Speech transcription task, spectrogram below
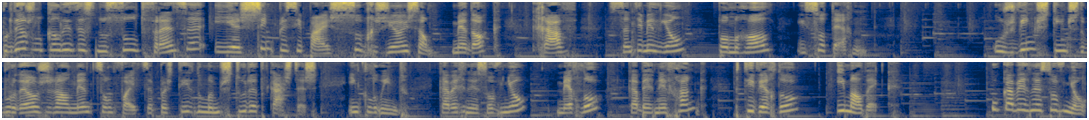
Bordeaux localiza-se no sul de França e as cinco principais sub-regiões são Médoc, Grave, Saint-Émilion, Pomerol e Sauternes. Os vinhos tintos de Bordeaux geralmente são feitos a partir de uma mistura de castas, incluindo Cabernet Sauvignon, Merlot, Cabernet Franc, Petit Verdot e Malbec. O Cabernet Sauvignon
